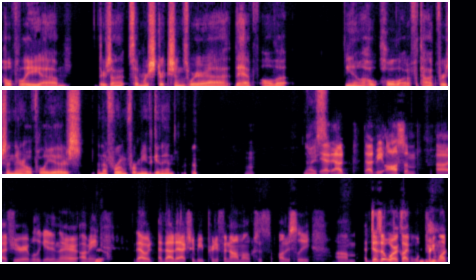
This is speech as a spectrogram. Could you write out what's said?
hopefully um, there's uh, some restrictions where uh, they have all the you know a whole, whole lot of photographers in there. Hopefully, there's enough room for me to get in. Nice. Yeah, that that'd be awesome uh, if you're able to get in there. I mean, Yeah. that would that'd actually be pretty phenomenal because obviously, um, does it work like pretty much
